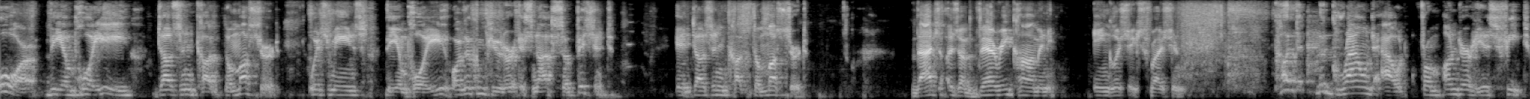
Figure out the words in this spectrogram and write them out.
or the employee doesn't cut the mustard, which means the employee or the computer is not sufficient. It doesn't cut the mustard. That is a very common English expression. Cut the ground out from under his feet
